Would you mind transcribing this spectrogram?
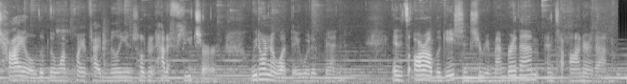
child of the 1.5 million children had a future. We don't know what they would have been. And it's our obligation to remember them and to honor them.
